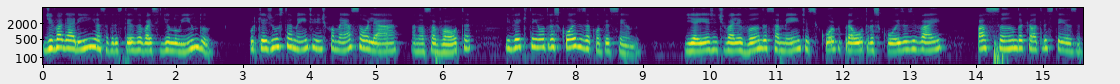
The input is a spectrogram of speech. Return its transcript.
Devagarinho essa tristeza vai se diluindo, porque justamente a gente começa a olhar a nossa volta e ver que tem outras coisas acontecendo. E aí a gente vai levando essa mente, esse corpo para outras coisas e vai passando aquela tristeza.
